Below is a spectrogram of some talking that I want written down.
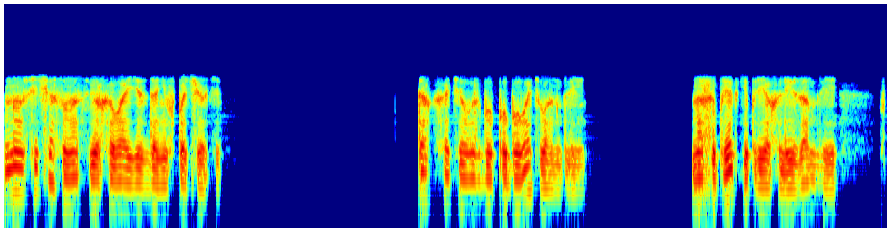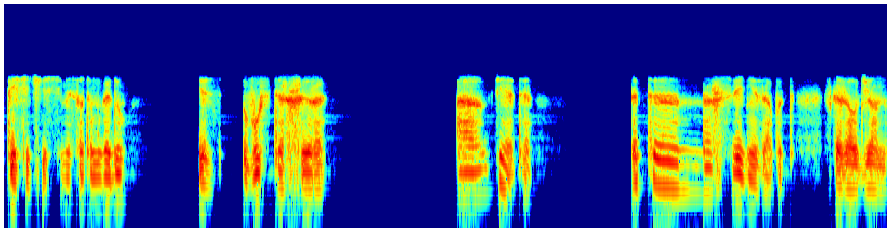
Но сейчас у нас верховая езда не в почете. Так хотелось бы побывать в Англии. Наши предки приехали из Англии в 1700 году, из Вустершира. А где это? Это наш Средний Запад, сказал Джон.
